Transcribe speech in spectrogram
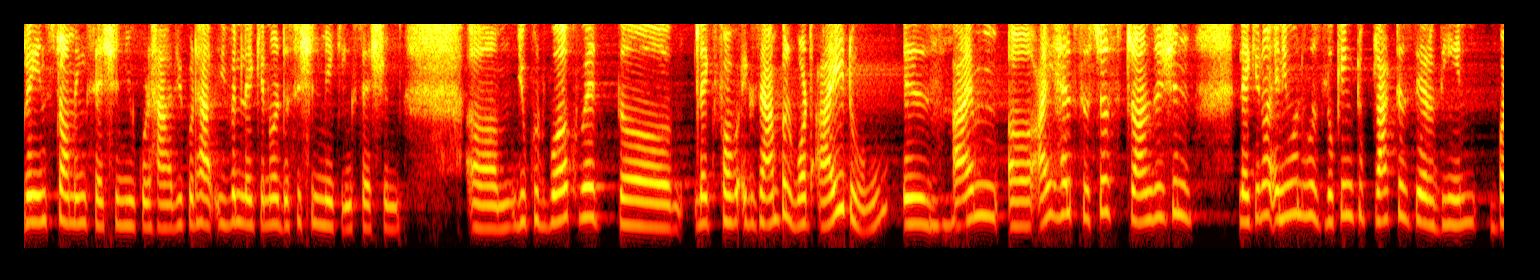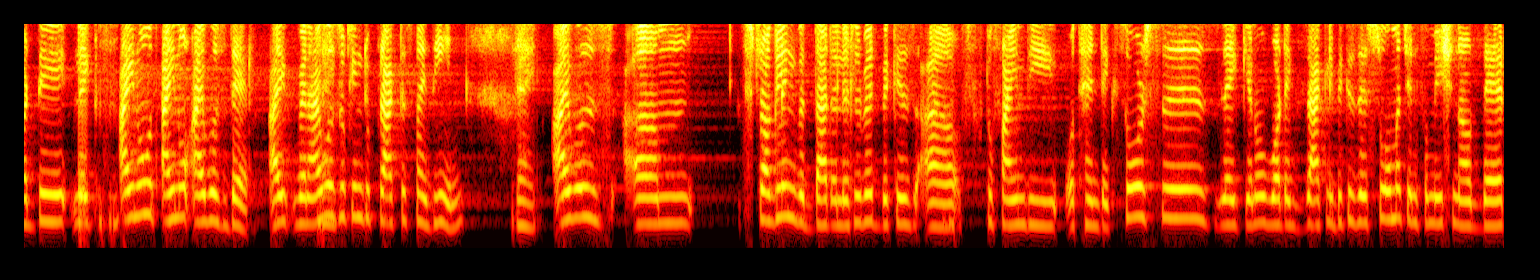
brainstorming session you could have you could have even like you know a decision making session um, you could work with uh, like for example what i do is Mhm. i'm uh, i help sisters transition like you know anyone who's looking to practice their deen but they like Mhm. i know i know i was there i when i was looking to practice my deen Right. I was um, struggling with that a little bit because uh, to find the authentic sources, like you know what exactly, because there's so much information out there,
